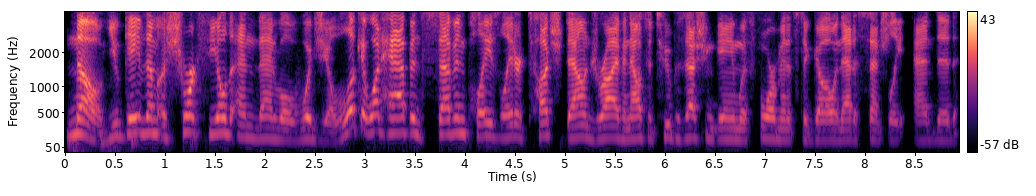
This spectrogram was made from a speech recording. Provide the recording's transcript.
no, you gave them a short field, and then, well, would you look at what happened? Seven plays later, touchdown drive, and now it's a two possession game with four minutes to go, and that essentially ended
